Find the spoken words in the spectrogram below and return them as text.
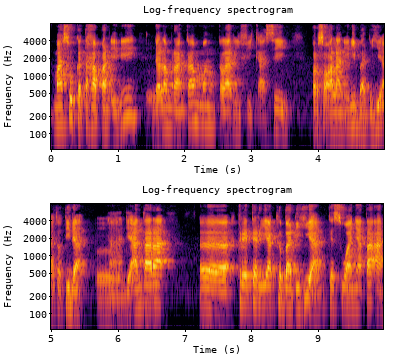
masuk ke tahapan ini dalam rangka mengklarifikasi persoalan ini badihi atau tidak. Nah, di antara uh, kriteria kebadihian, kesuanyataan,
